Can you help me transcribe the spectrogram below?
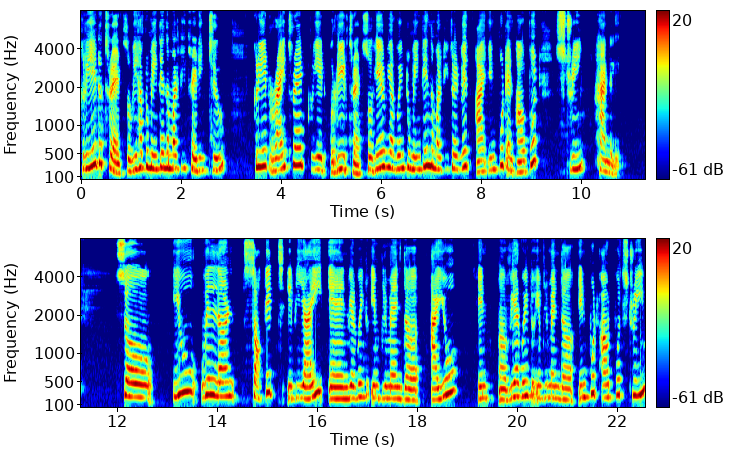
create a thread. So we have to maintain the multi-threading too create write thread, create read thread. So here we are going to maintain the multi-thread with I input and output stream handling. So you will learn socket API and we are going to implement the IO. In, uh, we are going to implement the input output stream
